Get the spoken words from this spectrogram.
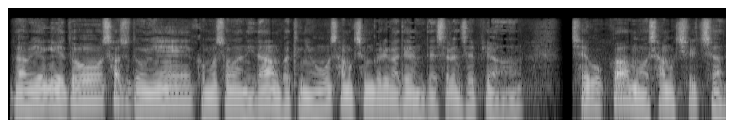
그 다음에 여기에도 사수동의 거무소환 이 다음 같은 경우 3억 천 거래가 되었는데 33평 최고가 뭐 3억 7천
